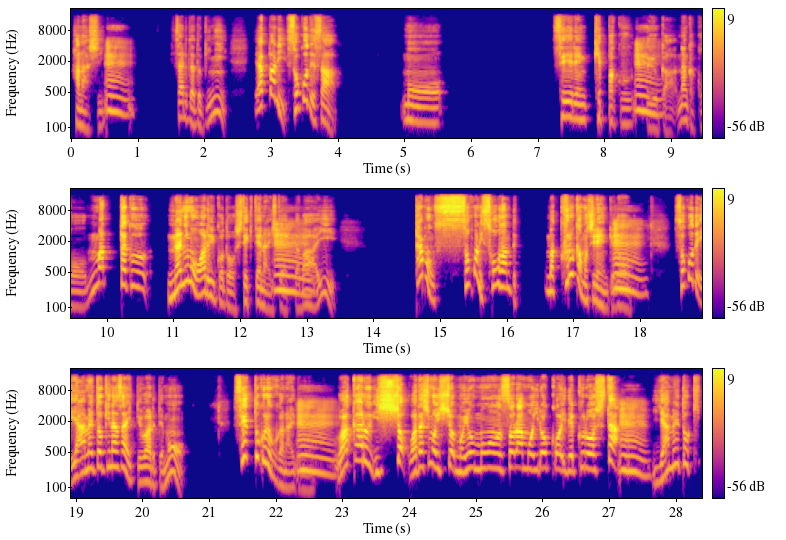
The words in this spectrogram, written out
話うん。された時に、やっぱりそこでさ、もう、清廉潔白というか、なんかこう、全く何も悪いことをしてきてない人やった場合、う多分そこに相談って、まあ来るかもしれへんけど、うん。そこでやめときなさいって言われても、説得力がないとう思う。ん。わ、かる、一緒。私も一緒。もうよ、もう、空も色恋で苦労した。うん。やめときっ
